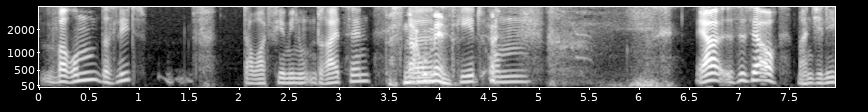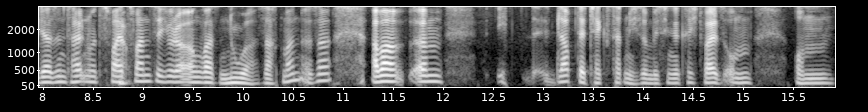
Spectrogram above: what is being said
warum das Lied? Pff, dauert 4 Minuten 13. Das ist ein Argument. Äh, es geht um. ja, es ist ja auch, manche Lieder sind halt nur 2,20 ja. oder irgendwas. Nur, sagt man. Ist er. Aber ähm, glaube, der Text hat mich so ein bisschen gekriegt, weil es um, um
